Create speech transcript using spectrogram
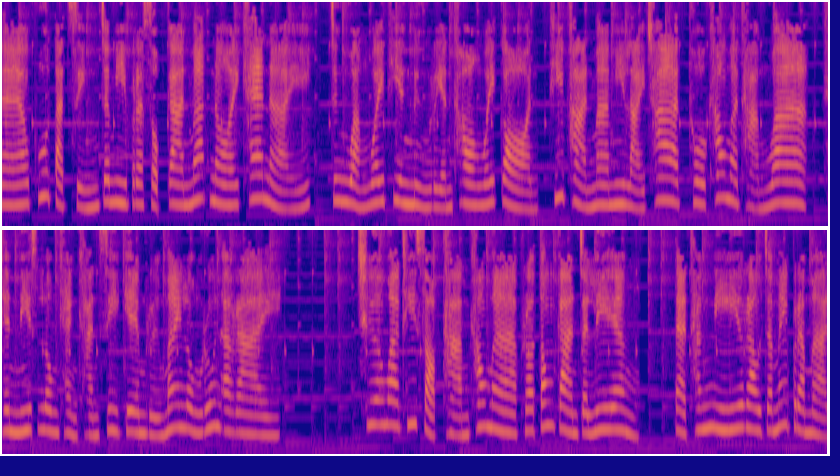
แล้วผู้ตัดสินจะมีประสบการณ์มากน้อยแค่ไหน จึงหวังไว้เพียงหนึ่งเหรียญทองไว้ก่อน ที่ผ่านมามีหลายชาติโทรเข้ามาถามว่า เทนนิสลงแข่งขันซีเกมหรือไม่ลงรุ่นอะไร เชื่อว่าที่สอบถามเข้ามาเพราะต้องการจะเลี่ยง แต่ทั้งนี้เราจะไม่ประมาท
